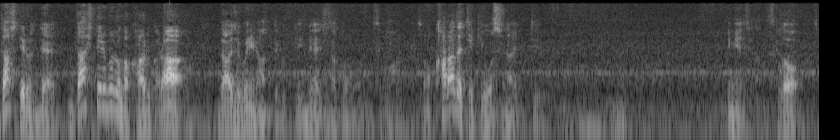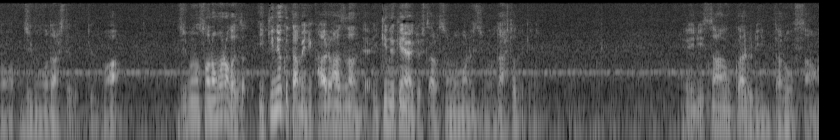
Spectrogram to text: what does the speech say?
出してるんで出してる部分が変わるから大丈夫になっていくっていうイメージだと思うんですよね。その殻で適応しないっていう、うん、イメージなんですけどその自分を出していくっていうのは自分そのものが生き抜くために変わるはずなんで生き抜けないとしたらそのままの自分を出した時に。えー、さん受かる凛太郎さん。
